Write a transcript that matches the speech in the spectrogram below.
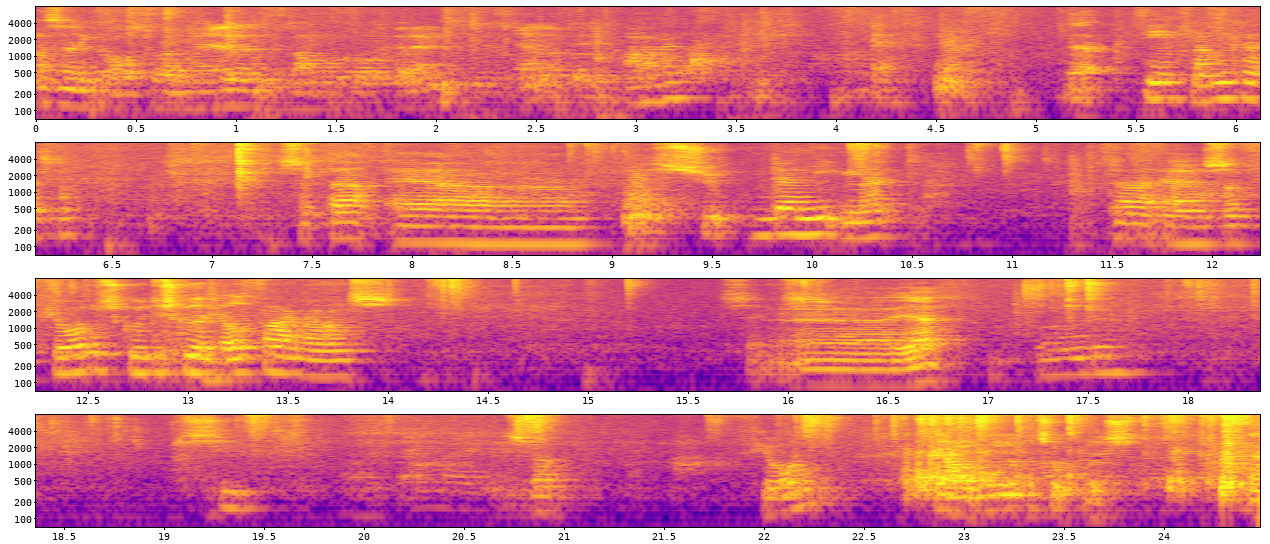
Og så er det crossflares. Alle flammer på crossflares. Ja. En flammekasse. Så der er syv, der er ni mand. Der er så 14 skud. De skyder Hellfire rounds. 6, Øh, ja. 8, 7, 12, 14. Det har en på 2 plus. Ja.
